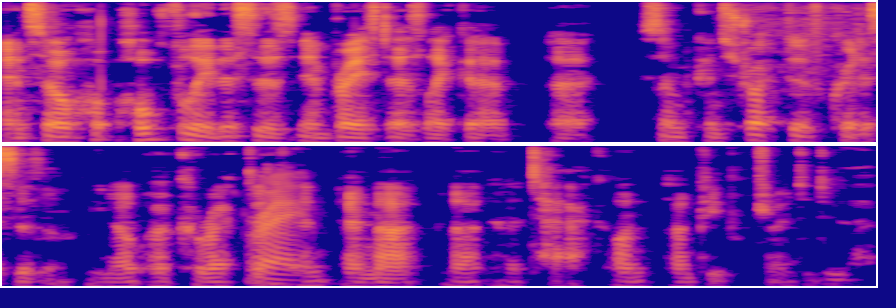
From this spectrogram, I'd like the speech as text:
And so ho- hopefully this is embraced as like a, a, some constructive criticism, you know, a corrective right. and, and not, not an attack on, on people trying to do that.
